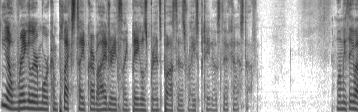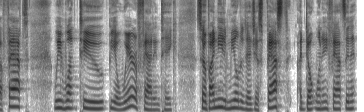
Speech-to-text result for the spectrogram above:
you know, regular, more complex type carbohydrates like bagels, breads, pastas, rice, potatoes, that kind of stuff. When we think about fats, we want to be aware of fat intake. So if I need a meal to digest fast, I don't want any fats in it.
